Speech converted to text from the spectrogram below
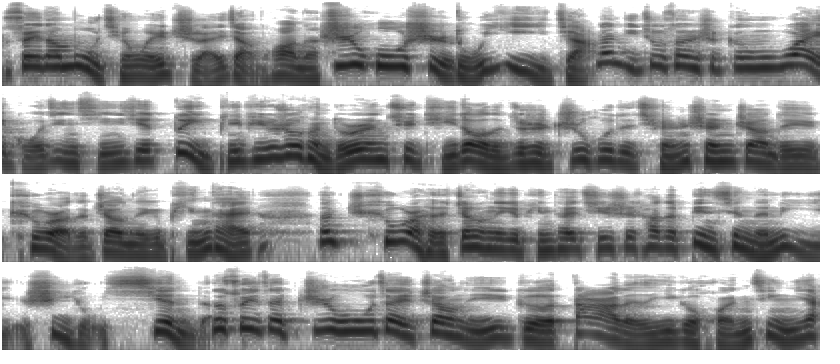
所以到目前为止来讲的话呢，知乎是独一一家。那你就算是跟外国进行一些对比，比如说很多人去提到的就是知乎的前身这样的一个 Q R 的这样的一个平台，那 Q R 的这样的一个平台，其实它的变现能力也是有限的。那所以在知乎在这样的一个大的一个环境压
